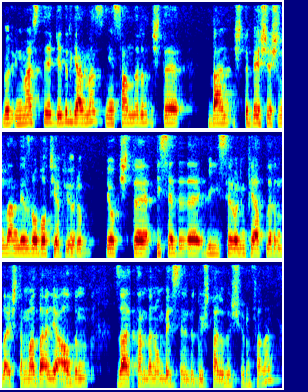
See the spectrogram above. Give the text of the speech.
Böyle üniversiteye gelir gelmez insanların işte ben işte 5 yaşından beri robot yapıyorum. Yok işte lisede bilgisayar olimpiyatlarında işte madalya aldım. Zaten ben 15 senedir bu işlerle uğraşıyorum falan.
